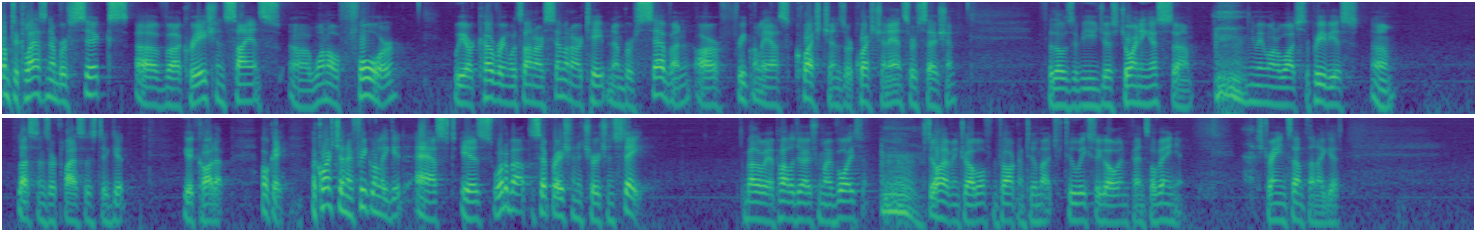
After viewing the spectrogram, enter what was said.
Welcome to class number six of uh, Creation Science uh, 104. We are covering what's on our seminar tape number seven, our frequently asked questions or question answer session. For those of you just joining us, uh, you may want to watch the previous um, lessons or classes to get, get caught up. Okay, a question I frequently get asked is, what about the separation of church and state? By the way, I apologize for my voice. Still having trouble from talking too much two weeks ago in Pennsylvania. Strained something, I guess.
